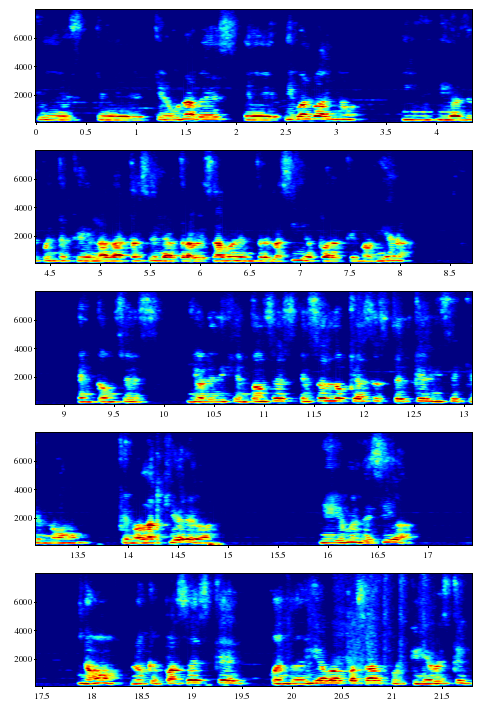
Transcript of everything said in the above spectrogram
que, este, que una vez eh, iba al baño y, y haz de cuenta que la gata se le atravesaba entre la silla para que no viera. Entonces yo le dije, entonces eso es lo que hace usted que dice que no, que no la quiere, ¿va? Y ella me decía, no, lo que pasa es que cuando ella va a pasar, porque ya ves que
